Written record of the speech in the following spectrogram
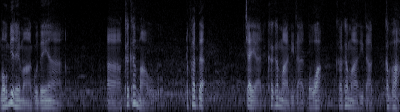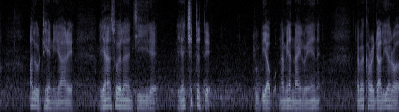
မုံမြစ်ထဲမှာကိုသိန်းက အာခက်ခက်မာကိုတစ်ဖက်သက်ကြိုက်ရတယ်ခက်ခက်မာဒီတာဘဝခက်ခက်မာဒီတာကဘာအဲ့လိုထင်နေရတဲ့အရန်အဆွဲလန်းကြီးတဲ့အရန်ချစ်တတ်တဲ့လူတစ်ယောက်ပေါ့နာမည်ကနိုင်လွင်တဲ့ဒါပေမဲ့ character လေးကတော့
